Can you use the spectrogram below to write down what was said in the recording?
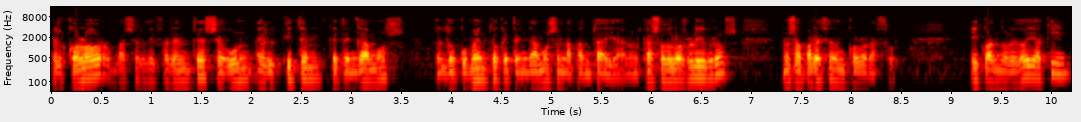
El color va a ser diferente según el ítem que tengamos el documento que tengamos en la pantalla. En el caso de los libros nos aparece de un color azul. Y cuando le doy aquí,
